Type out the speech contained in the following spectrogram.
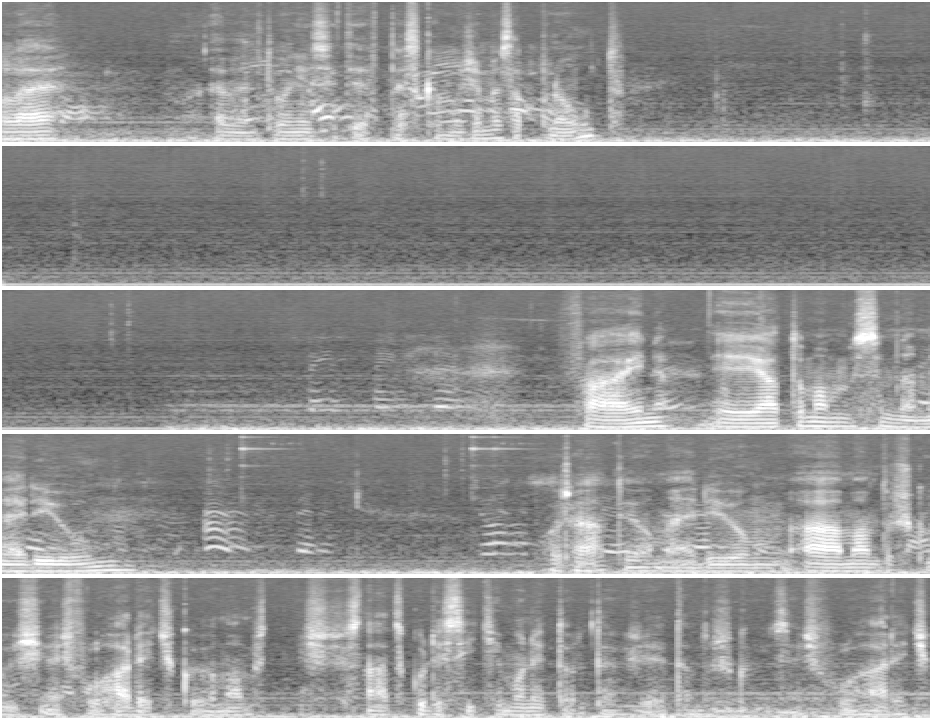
ale eventuálně si ty FPS můžeme zapnout. Fajn, já to mám, myslím, na médium. Pořád jo, médium. A mám trošku vyšší než Full HD, jo. mám 16 10 monitor, takže je tam trošku víc než Full HD.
